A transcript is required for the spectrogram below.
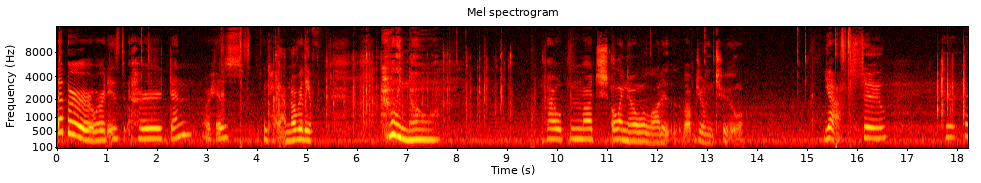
Pepper, or it is her den or his. Okay, I'm not really. A, I don't really know about much. All I know a lot is about Julian2. Yeah, so.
